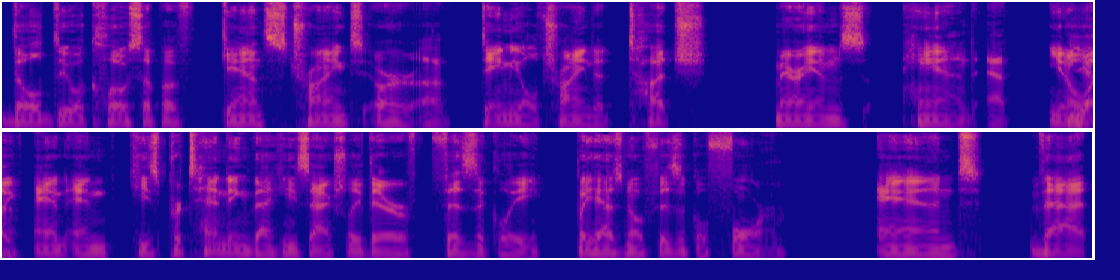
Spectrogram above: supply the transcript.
they'll do a close up of Ganz trying to, or uh, Damiel trying to touch Miriam's hand at, you know, Yeah. like, and and he's pretending that he's actually there physically, but he has no physical form. and that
